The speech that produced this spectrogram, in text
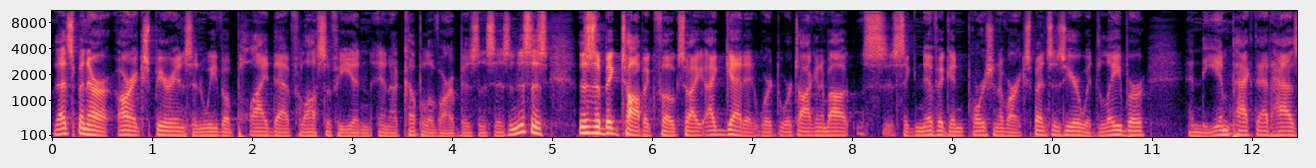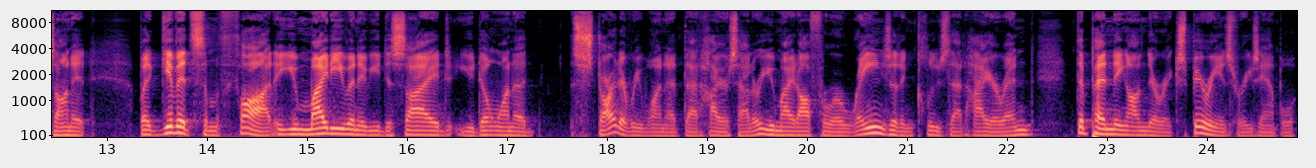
That's been our, our experience, and we've applied that philosophy in, in a couple of our businesses. And this is this is a big topic, folks. So I, I get it. We're, we're talking about a significant portion of our expenses here with labor and the impact that has on it. But give it some thought. You might even, if you decide you don't want to start everyone at that higher salary, you might offer a range that includes that higher end, depending on their experience, for example.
